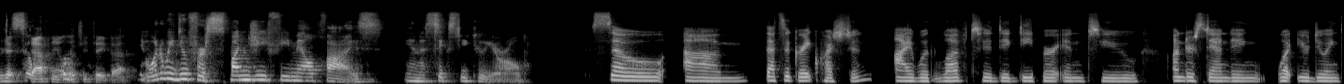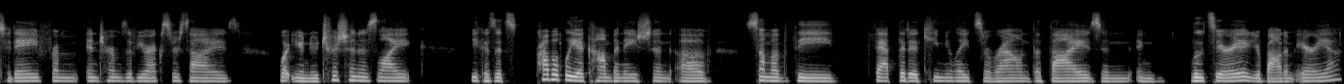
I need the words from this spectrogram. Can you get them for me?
Okay, so, Daphne, I'll let you take that. What do we do for spongy female thighs in a 62 year old? So um, that's a great question. I would love to dig deeper into understanding what you're doing today from in terms of your exercise, what your nutrition is like, because it's probably a combination of some of the fat that accumulates around the thighs and, and glutes area, your bottom area,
